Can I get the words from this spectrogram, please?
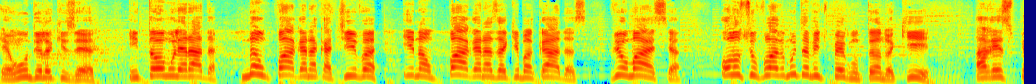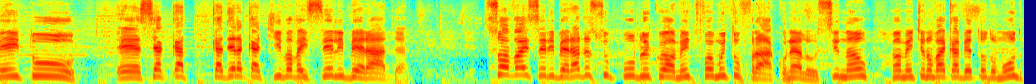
é onde ela quiser. Então, mulherada, não paga na cativa e não paga nas arquibancadas. Viu, Márcia? Ô, Lúcio Flávio, muita gente perguntando aqui a respeito é, se a cadeira cativa vai ser liberada. Só vai ser liberada se o público realmente for muito fraco, né, Lu? Se não, realmente não vai caber todo mundo.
